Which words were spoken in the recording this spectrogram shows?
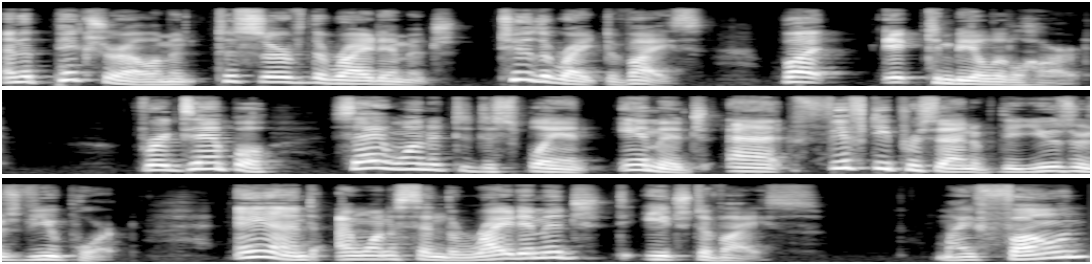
and the picture element to serve the right image to the right device, but it can be a little hard. For example, say I wanted to display an image at 50% of the user's viewport, and I want to send the right image to each device. My phone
